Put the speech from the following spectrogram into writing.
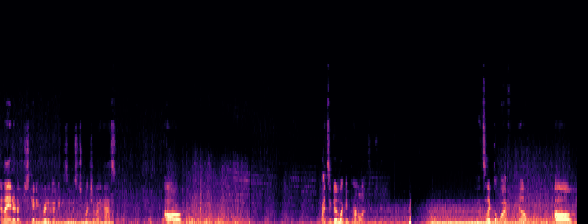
and I ended up just getting rid of it because it was too much of a hassle. Um, that's a good looking tunnel entrance. That's like the Y from hell. Um.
